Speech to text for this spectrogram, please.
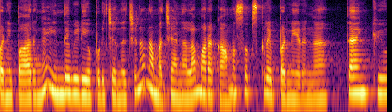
பண்ணி பாருங்கள் இந்த வீடியோ பிடிச்சிருந்துச்சுன்னா நம்ம சேனலை மறக்காமல் சப்ஸ்கிரைப் பண்ணிடுங்க தேங்க்யூ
